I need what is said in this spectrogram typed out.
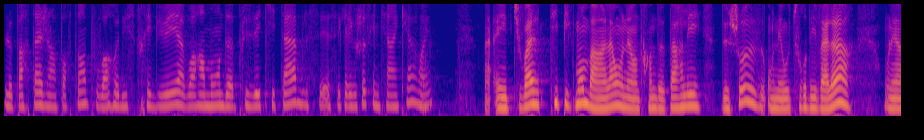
le, partage est important. Pouvoir redistribuer, avoir un monde plus équitable, c'est quelque chose qui me tient à cœur. Oui. Et tu vois, typiquement, ben, là, on est en train de parler de choses, on est autour des valeurs, on est,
